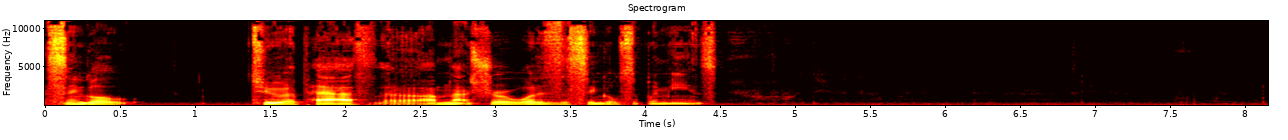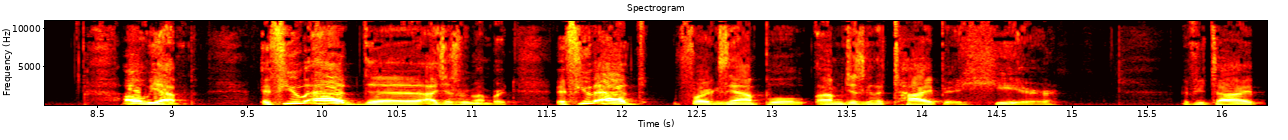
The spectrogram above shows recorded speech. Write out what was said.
single to a path. Uh, I'm not sure what is a single simply means. Oh yeah, if you add, uh, I just remembered. If you add, for example, I'm just going to type it here. If you type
